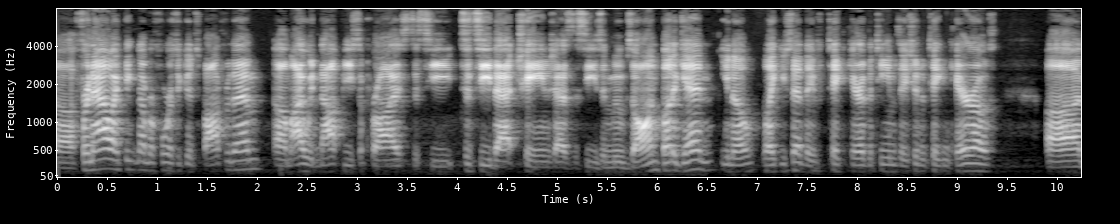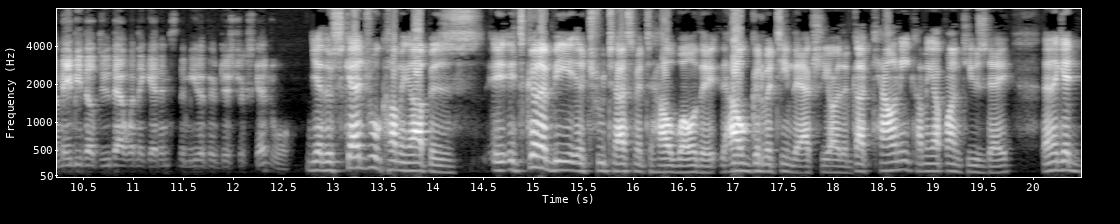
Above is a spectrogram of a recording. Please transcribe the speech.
uh, for now, I think number four is a good spot for them. Um, I would not be surprised to see to see that change as the season moves on. But again, you know, like you said, they've taken care of the teams they should have taken care of. Uh, maybe they'll do that when they get into the meat of their district schedule. Yeah, their schedule coming up is it's going to be a true testament to how well they, how good of a team they actually are. They've got County coming up on Tuesday. Then they get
